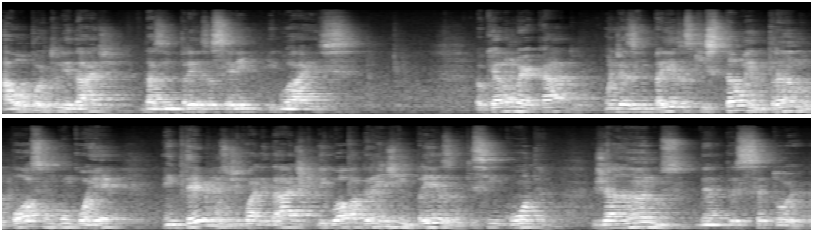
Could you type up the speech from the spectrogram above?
a oportunidade das empresas serem iguais. Eu quero um mercado onde as empresas que estão entrando possam concorrer em termos de qualidade igual a grande empresa que se encontra já há anos dentro desse setor.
